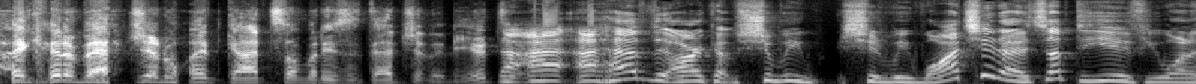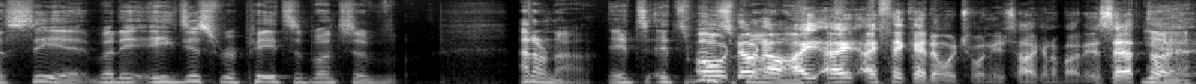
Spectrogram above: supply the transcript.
I could imagine what got somebody's attention in YouTube. Now, I, I have the archive. Should we should we watch it? It's up to you if you want to see it. But it, he just repeats a bunch of I don't know. It's it's. oh no no I I think I know which one you're talking about. Is that the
